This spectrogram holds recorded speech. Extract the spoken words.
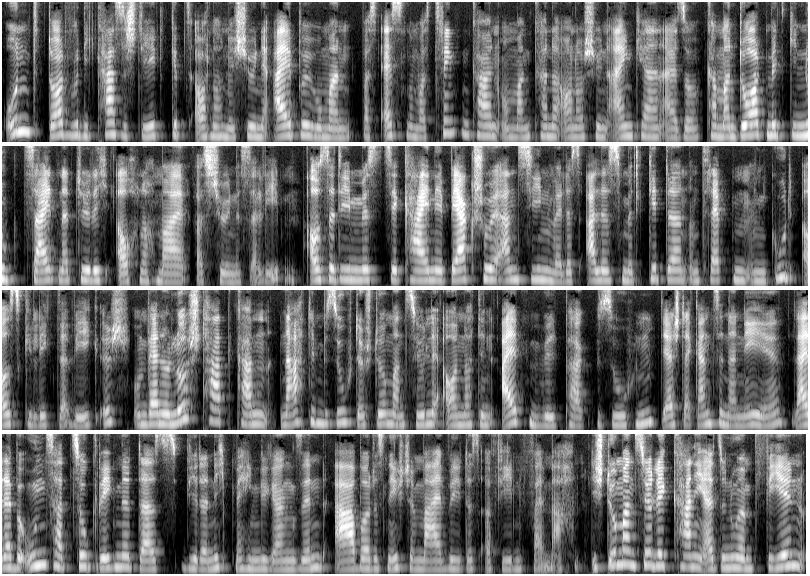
Und dort, wo die Kasse steht, gibt es auch noch eine schöne Alpe, wo man was essen und was trinken kann und man kann da auch noch schön einkehren. Also kann man dort mit genug Zeit natürlich auch nochmal was Schönes erleben. Außerdem müsst ihr keine Bergschuhe anziehen, weil das alles mit Gittern und Treppen ein gut ausgelegter Weg ist. Und wer nur Lust hat, kann nach dem Besuch der Stürmannshöhle auch noch den Alpenwildpark besuchen besuchen. Der ist da ganz in der Nähe. Leider bei uns hat es so geregnet, dass wir da nicht mehr hingegangen sind, aber das nächste Mal will ich das auf jeden Fall machen. Die Sturmannshöhle kann ich also nur empfehlen,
